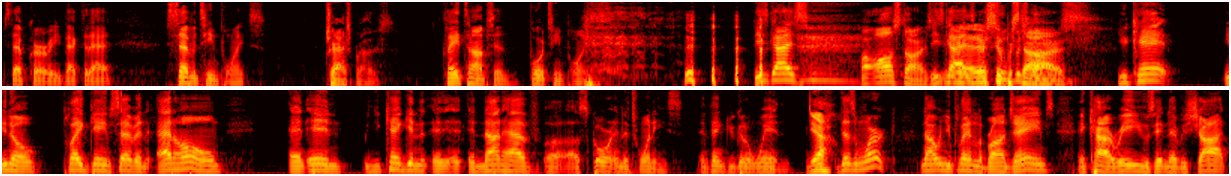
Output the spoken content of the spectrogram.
Steph Curry, back to that, seventeen points. Trash Brothers. Klay Thompson, fourteen points. These guys are all stars. These guys Yeah, they're are superstars. superstars. You can't, you know, play game seven at home and in. You can't get in, and, and not have a, a score in the twenties and think you're going to win. Yeah, It doesn't work. Now when you're playing LeBron James and Kyrie, who's hitting every shot,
